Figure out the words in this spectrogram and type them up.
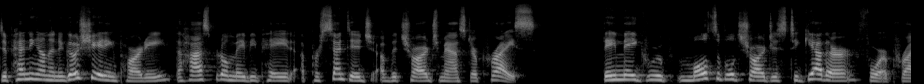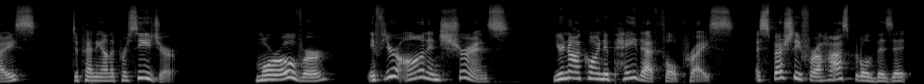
Depending on the negotiating party, the hospital may be paid a percentage of the charge master price. They may group multiple charges together for a price, depending on the procedure. Moreover, if you're on insurance, you're not going to pay that full price, especially for a hospital visit,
